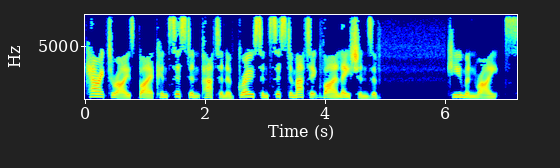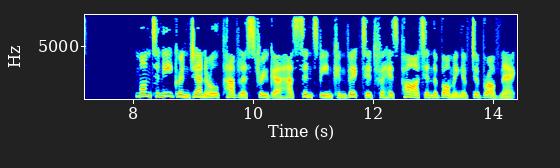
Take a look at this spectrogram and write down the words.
characterized by a consistent pattern of gross and systematic violations of human rights. Montenegrin General Pavle Struga has since been convicted for his part in the bombing of Dubrovnik.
